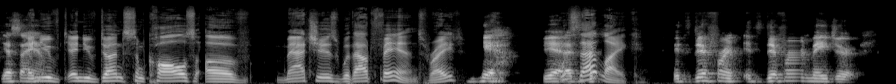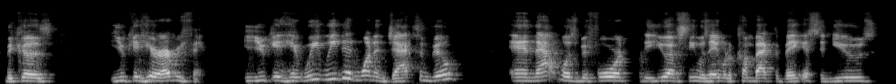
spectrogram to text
Yes, I and am. you've and you've done some calls of matches without fans, right? yeah, yeah. What's that's that like? It's different. It's different, Major, because you can hear everything. You can hear. We we did one in Jacksonville, and that was before the UFC was able to come back to Vegas and use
